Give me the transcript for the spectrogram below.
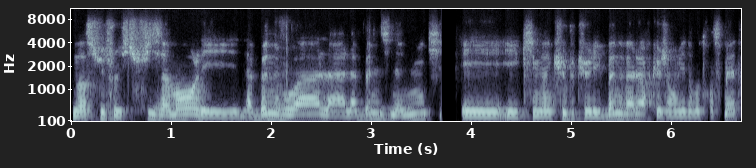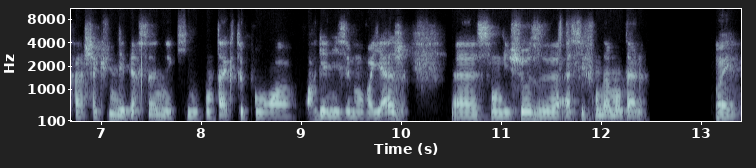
m'insuffle suffisamment les, la bonne voix, la, bonne dynamique et, et qui m'inculque les bonnes valeurs que j'ai envie de retransmettre à chacune des personnes qui me contactent pour organiser mon voyage euh, sont des choses assez fondamentales. Ouais,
